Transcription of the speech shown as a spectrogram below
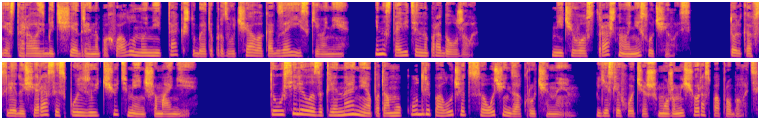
Я старалась быть щедрой на похвалу, но не так, чтобы это прозвучало как заискивание, и наставительно продолжила. Ничего страшного не случилось. Только в следующий раз используй чуть меньше магии. Ты усилила заклинание, а потому кудри получатся очень закрученные. Если хочешь, можем еще раз попробовать.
